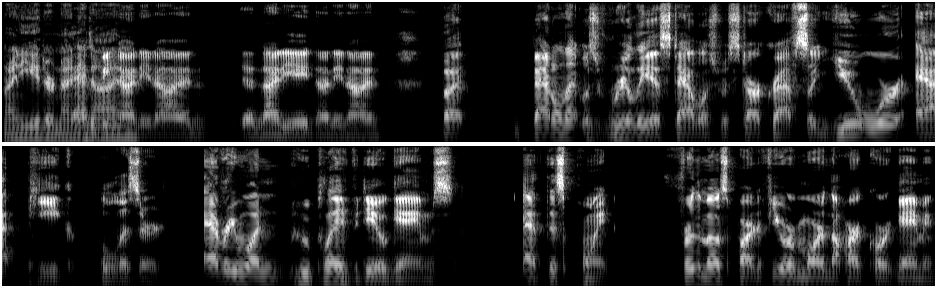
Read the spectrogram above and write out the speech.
98 or It had to be 99. 99. Yeah, 98, 99. But BattleNet was really established with StarCraft. So you were at peak Blizzard. Everyone who played video games at this point, for the most part, if you were more in the hardcore gaming,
